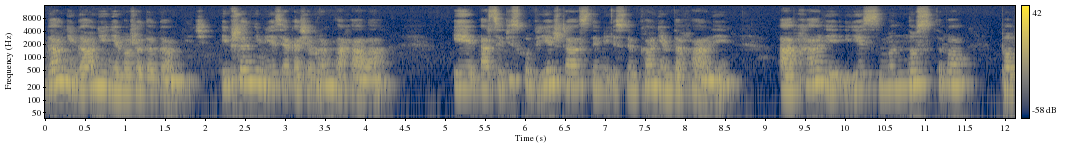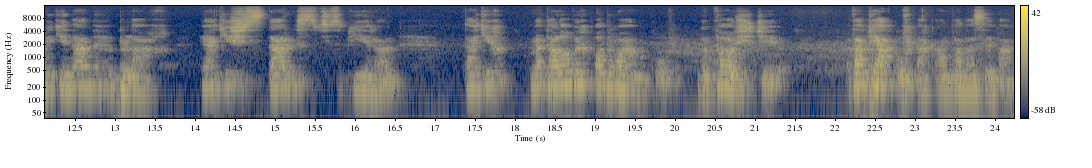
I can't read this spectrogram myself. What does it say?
Goni, goni, nie może dogonić. I przed nim jest jakaś ogromna hala i arcybiskup wjeżdża z tym, z tym koniem do hali, a w hali jest mnóstwo powyginanych blach, jakichś starych spiral, takich metalowych odłamków, gwoździ, wapiaków, jak on to nazywa.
